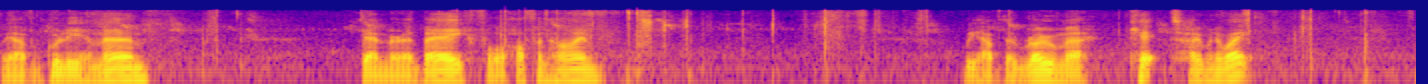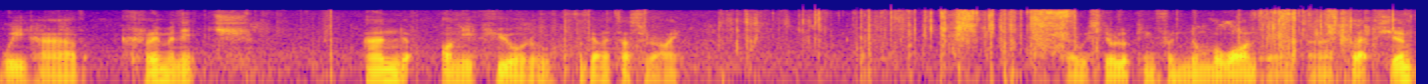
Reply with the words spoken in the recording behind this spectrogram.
We have Gully Hamam, Bay for Hoffenheim. We have the Roma kit, home and away. We have Krimanic and Onyekuru for Galatasaray. So we're still looking for number one in our collection.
